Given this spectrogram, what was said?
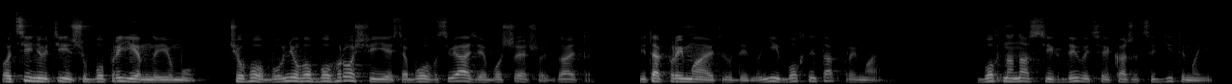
оцінюють іншу, бо приємно йому. Чого? Бо в нього або гроші є, або зв'язі, або ще щось, знаєте. І так приймають людину. Ні, Бог не так приймає. Бог на нас всіх дивиться і каже, це діти мої.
